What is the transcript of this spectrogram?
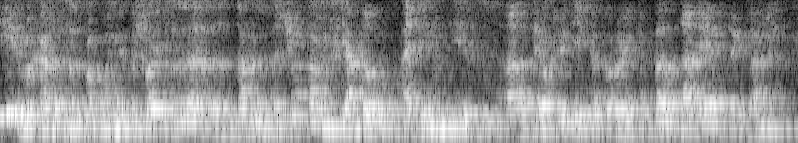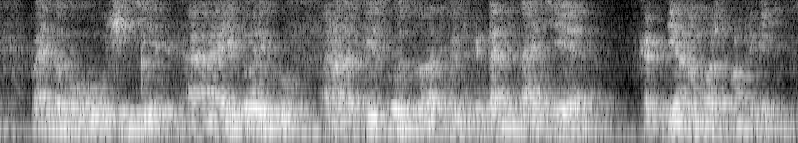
И выхожу со спокойной душой, с, с данным зачетом. Я был один из э, трех людей, которые тогда сдали этот экзамен. Поэтому учите э, риторику, ораторское искусство, вы никогда не знаете, как, где оно может вам пригодиться.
